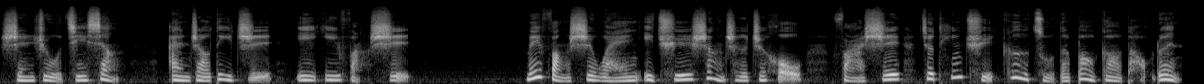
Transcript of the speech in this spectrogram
深入街巷，按照地址一一访视。每访视完一区上车之后，法师就听取各组的报告讨论。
